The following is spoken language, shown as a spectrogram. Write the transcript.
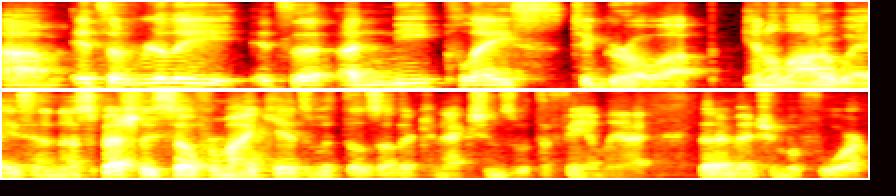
um, it's a really it's a, a neat place to grow up in a lot of ways, and especially so for my kids with those other connections with the family I, that I mentioned before.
